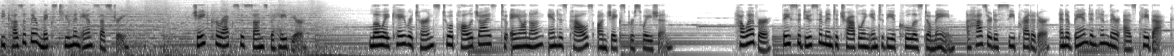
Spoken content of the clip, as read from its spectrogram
because of their mixed human ancestry. Jake corrects his son's behavior. Loak returns to apologize to Aonung and his pals on Jake's persuasion. However, they seduce him into traveling into the Akula's domain, a hazardous sea predator, and abandon him there as payback.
